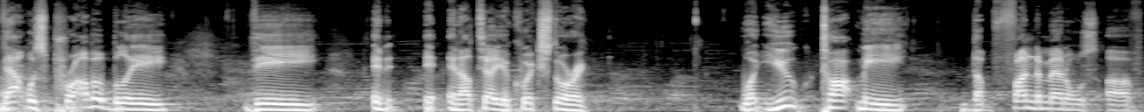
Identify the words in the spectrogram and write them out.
that was probably the, and, and I'll tell you a quick story. What you taught me, the fundamentals of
